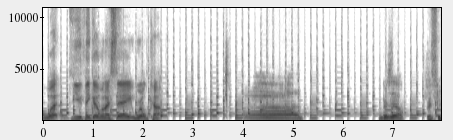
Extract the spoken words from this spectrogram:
what do you think of when I say World Cup? Brazil. Brazil.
